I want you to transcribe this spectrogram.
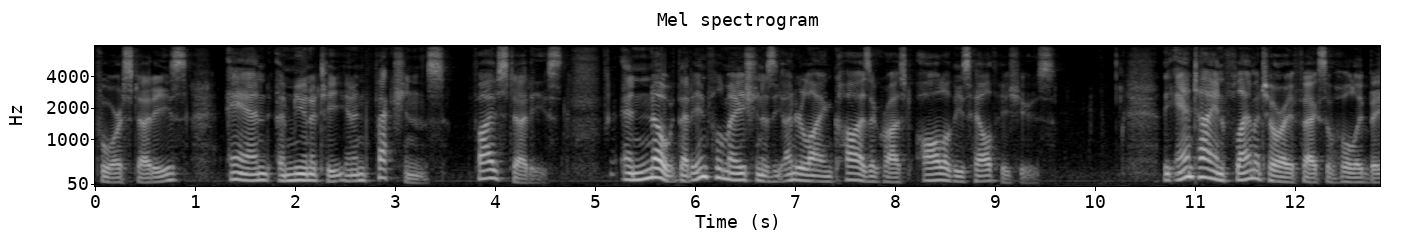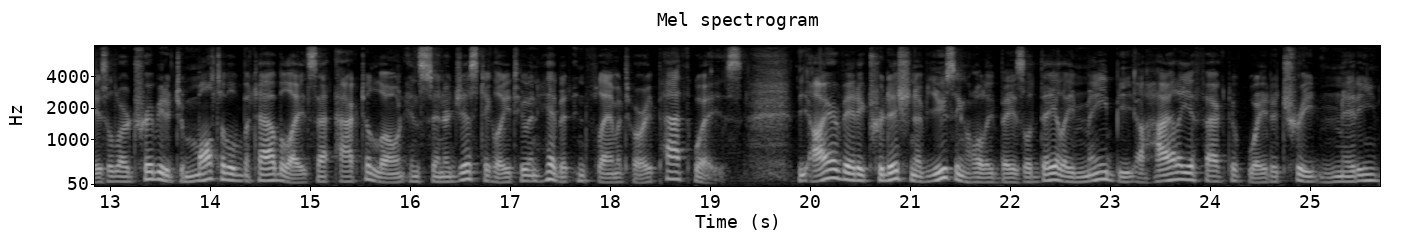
4 studies, and immunity in infections, 5 studies. And note that inflammation is the underlying cause across all of these health issues. The anti-inflammatory effects of holy basil are attributed to multiple metabolites that act alone and synergistically to inhibit inflammatory pathways. The Ayurvedic tradition of using holy basil daily may be a highly effective way to treat many,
